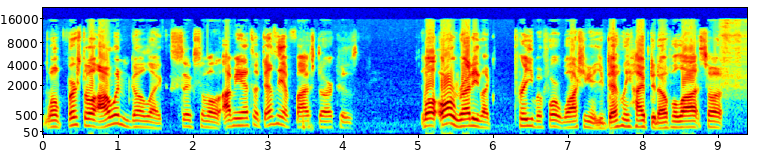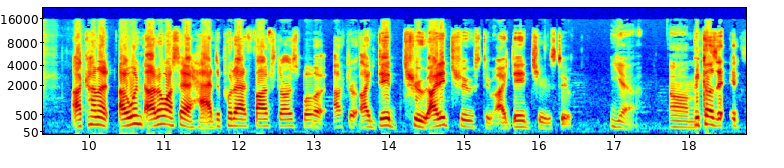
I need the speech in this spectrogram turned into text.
Well, first of all, I wouldn't go like six of all. I mean, it's a definitely a five star because, well, already like pre before watching it, you definitely hyped it up a lot. So, I kind of I wouldn't I don't want to say I had to put it at five stars, but after I did choose, I did choose to. I did choose to Yeah. Um, because it, it's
